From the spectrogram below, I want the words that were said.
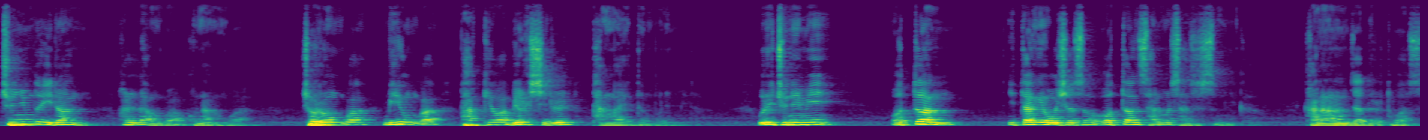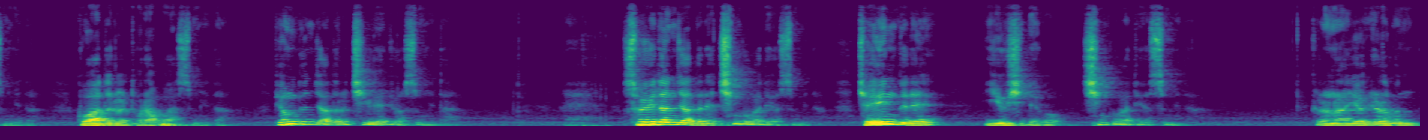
주님도 이러한 환란과 고난과 조롱과 미움과 박해와 멸시를 당하였던 분입니다. 우리 주님이 어떠한 이 땅에 오셔서 어떠한 삶을 사셨습니까? 가난한 자들을 도왔습니다. 고아들을 돌아보았습니다. 병든 자들을 치유해 주었습니다. 예, 소외된 자들의 친구가 되었습니다. 죄인들의 이웃이 되고 친구가 되었습니다. 그러나 여러분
